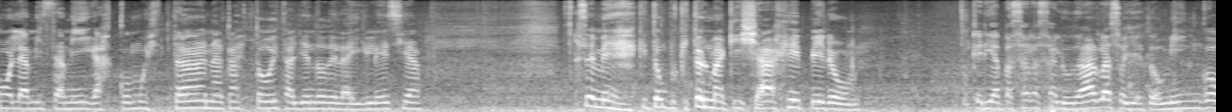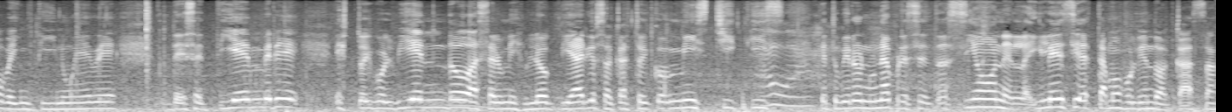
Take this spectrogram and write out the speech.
Hola mis amigas, ¿cómo están? Acá estoy saliendo de la iglesia. Se me quitó un poquito el maquillaje, pero quería pasar a saludarlas. Hoy es domingo 29 de septiembre. Estoy volviendo a hacer mis vlogs diarios. Acá estoy con mis chiquis que tuvieron una presentación en la iglesia. Estamos volviendo a casa.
